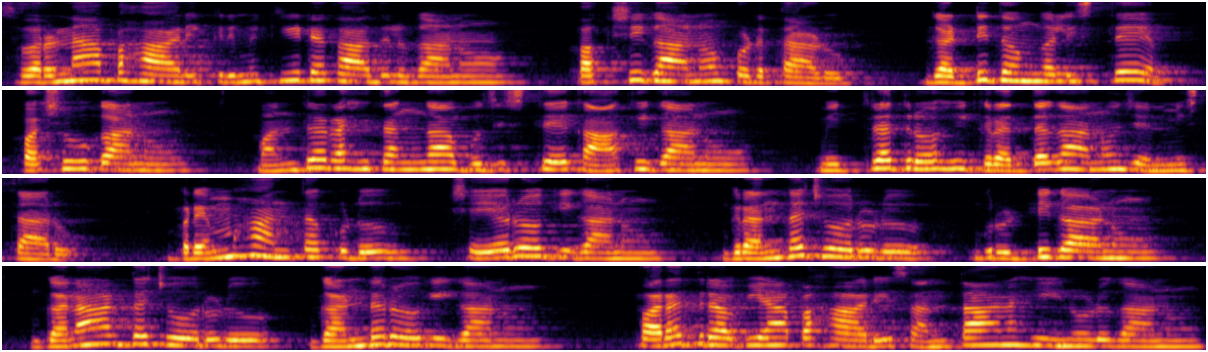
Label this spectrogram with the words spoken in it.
స్వర్ణాపహారి క్రిమికీటకాదులుగాను పక్షిగాను పుడతాడు. గడ్డి దొంగలిస్తే పశువుగాను మంత్రరహితంగా భుజిస్తే కాకిగాను మిత్రద్రోహి గ్రద్దగాను జన్మిస్తారు. బ్రహ్మ అంతకుడు క్షయరోగిగాను గ్రంథచోరుడు గ్రుడ్డిగాను గణార్ధచోరుడు గండరోగిగాను పరద్రవ్యాపహారి సంతానహీనుడుగాను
